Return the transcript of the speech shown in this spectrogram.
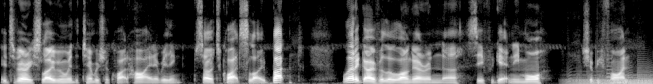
it's very slow even with the temperature quite high and everything so it's quite slow but let it go for a little longer and uh, see if we get any more. Should be fine.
